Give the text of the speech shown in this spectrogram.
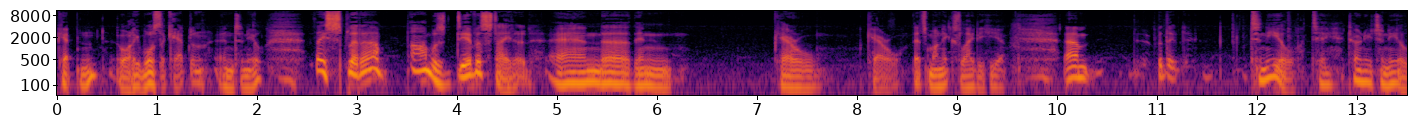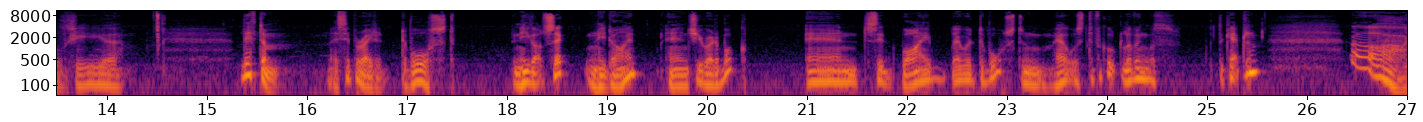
Captain, well, he was the captain in Tennille, they split up. I was devastated. And uh, then Carole, Carole, that's my next lady here. Um, but the, Tennille, T- Toni Tennille, she uh, left him. They separated, divorced. And he got sick and he died. And she wrote a book and said why they were divorced and how it was difficult living with the captain. Oh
